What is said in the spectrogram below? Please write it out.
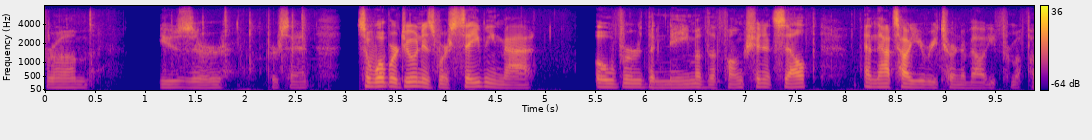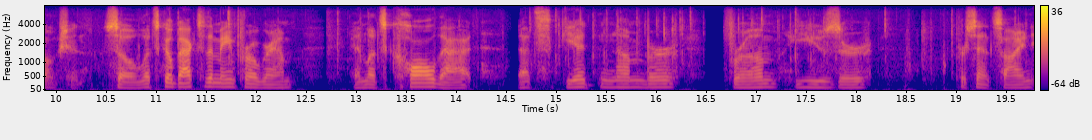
from user percent. So what we're doing is we're saving that over the name of the function itself, and that's how you return a value from a function. So let's go back to the main program, and let's call that, that's get number from user percent sign,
